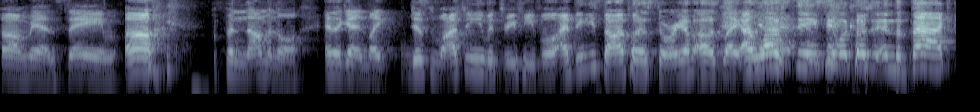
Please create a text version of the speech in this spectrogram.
Oh man, same. Oh, phenomenal. And again, like just watching you with three people, I think you saw I put a story up. I was like, I yes. love seeing Simo Coach in the back,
